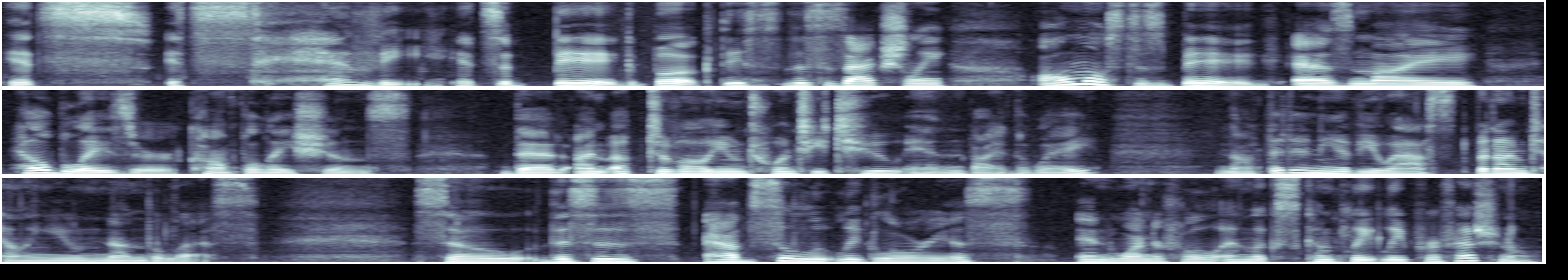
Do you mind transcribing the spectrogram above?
it's it's heavy. It's a big book. This this is actually almost as big as my Hellblazer compilations that I'm up to volume 22 in, by the way. Not that any of you asked, but I'm telling you nonetheless. So, this is absolutely glorious and wonderful and looks completely professional.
